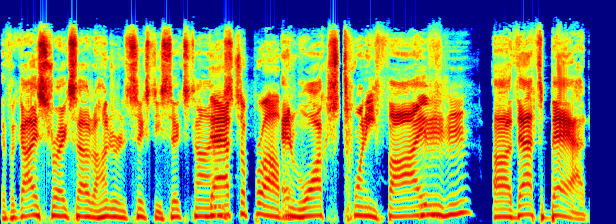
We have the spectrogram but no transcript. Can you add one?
if a guy strikes out 166 times That's a problem. and walks 25, Mhm. uh, that's bad.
